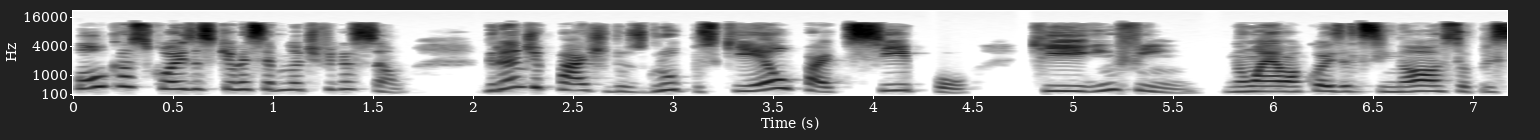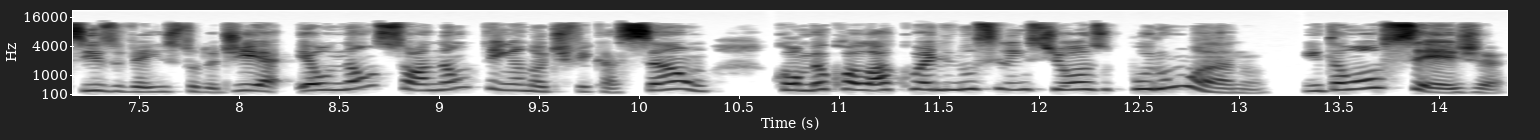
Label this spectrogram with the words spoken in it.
poucas coisas que eu recebo notificação. Grande parte dos grupos que eu participo, que, enfim, não é uma coisa assim, nossa, eu preciso ver isso todo dia, eu não só não tenho notificação, como eu coloco ele no silencioso por um ano. Então, ou seja,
